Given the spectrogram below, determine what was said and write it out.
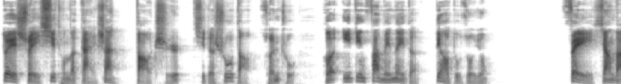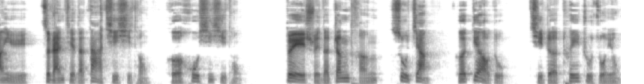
对水系统的改善、保持起着疏导、存储和一定范围内的调度作用。肺相当于自然界的大气系统和呼吸系统，对水的蒸腾、速降和调度起着推助作用。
